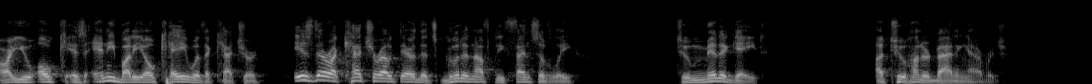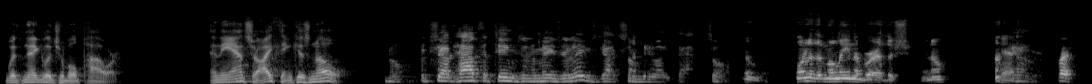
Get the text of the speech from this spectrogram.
are you okay? Is anybody okay with a catcher? Is there a catcher out there that's good enough defensively to mitigate a 200 batting average with negligible power? And the answer, I think, is no. No, except half the teams in the major leagues got somebody like that. So, One of the Molina brothers, you know. Yeah. yeah. But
